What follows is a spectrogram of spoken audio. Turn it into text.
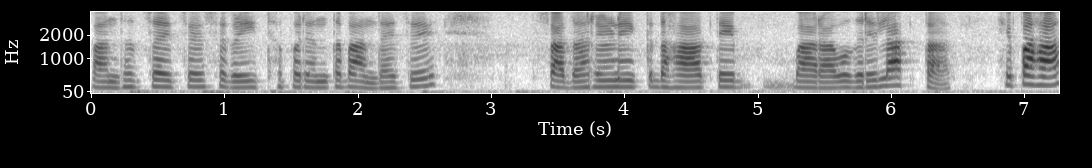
बांधत जायचं आहे सगळे इथंपर्यंत बांधायचे साधारण एक दहा ते बारा वगैरे लागतात. हे पहा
